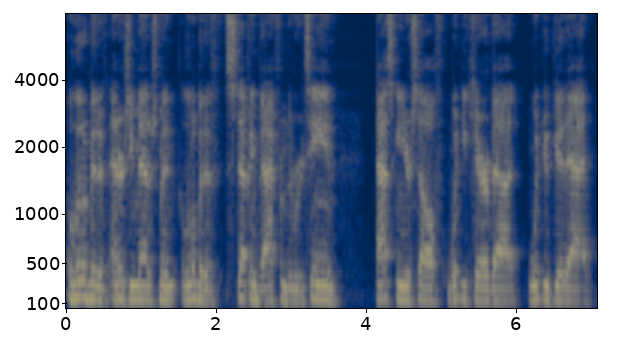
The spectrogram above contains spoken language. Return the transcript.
a little bit of energy management, a little bit of stepping back from the routine, asking yourself what you care about, what you're good at,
